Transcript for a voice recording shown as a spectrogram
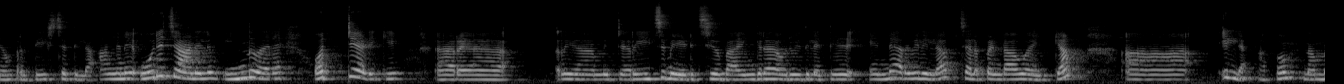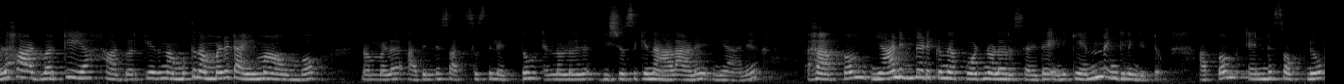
ഞാൻ പ്രതീക്ഷിച്ചിട്ടില്ല. അങ്ങനെ ഒരു ചാനലും ഇന്ന് വരെ ഒറ്റയടിക്ക് മറ്റേ റീച്ച് മേടിച്ച് ഭയങ്കര ഒരു ഇതിലെത്തി എന്റെ അറിവിലില്ല. ചിലപ്പോൾ ഉണ്ടാവുമായിരിക്കാം. ഇല്ല. അപ്പം നമ്മൾ ഹാർഡ് വർക്ക് ചെയ്യുക ഹാർഡ് വർക്ക് ചെയ്ത് നമുക്ക് നമ്മുടെ ടൈം ആവുമ്പോൾ നമ്മൾ അതിന്റെ സക്സസ്സിലെത്തും എന്നുള്ളൊരു വിശ്വസിക്കുന്ന ആളാണ് ഞാൻ അപ്പം ഞാൻ ഇന്നെടുക്കുന്ന എഫേർട്ടിനുള്ള റിസൾട്ട് എനിക്ക് എന്തെങ്കിലും കിട്ടും. അപ്പം എന്റെ സ്വപ്നവും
